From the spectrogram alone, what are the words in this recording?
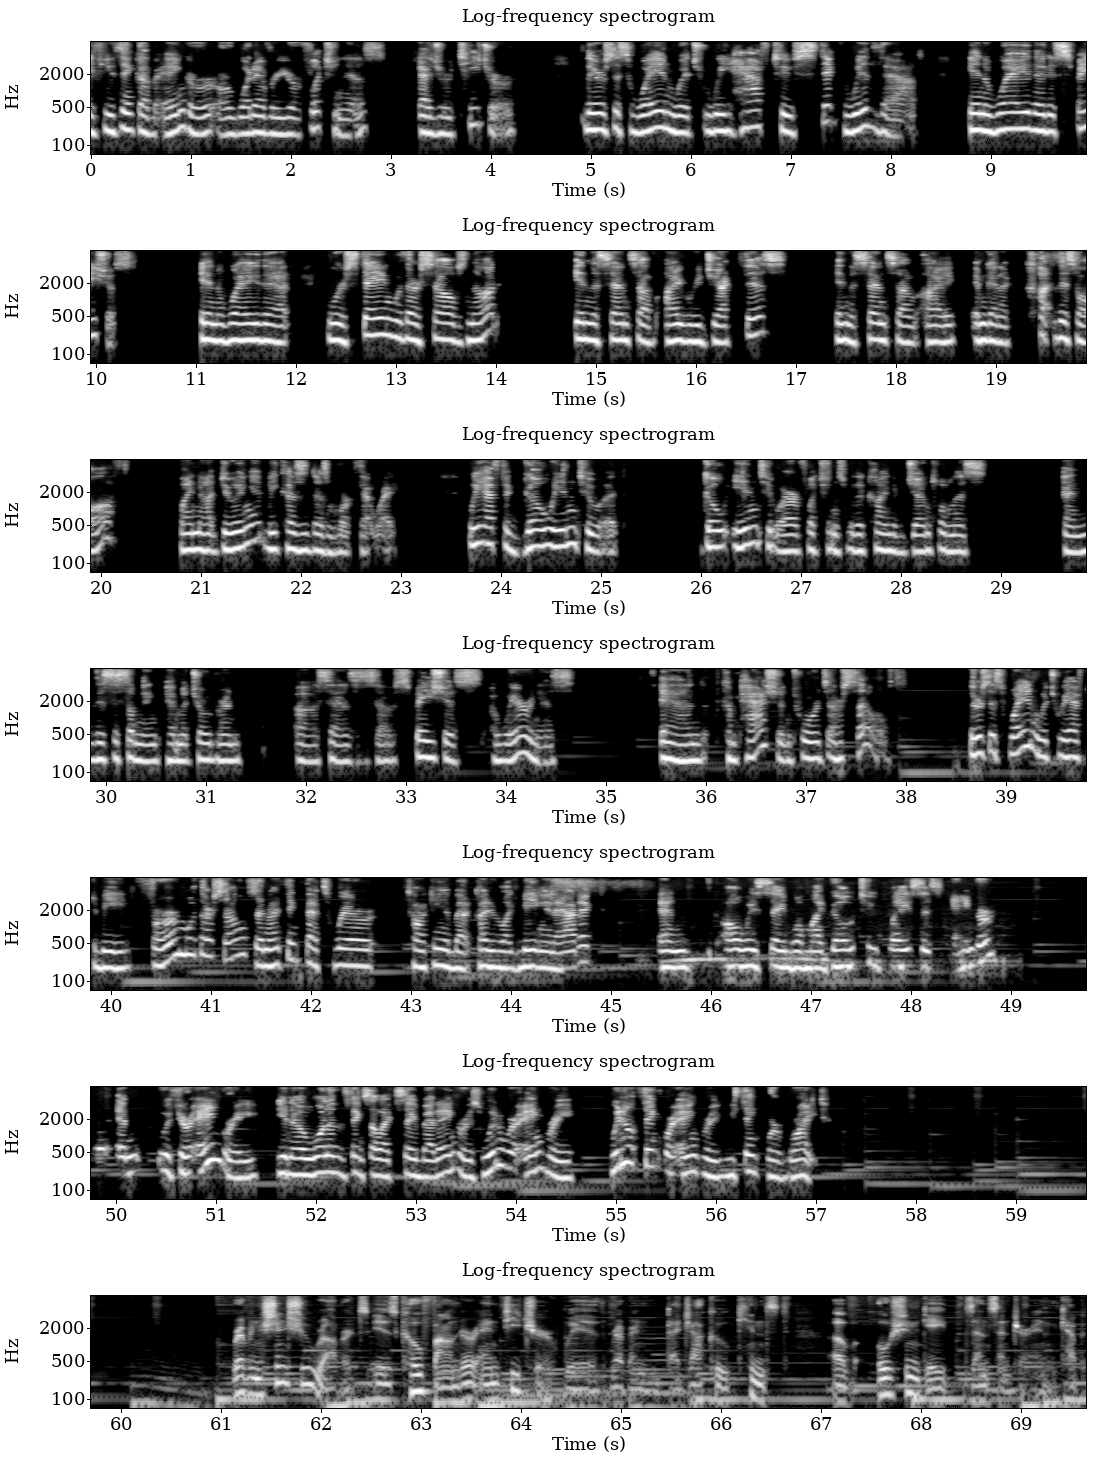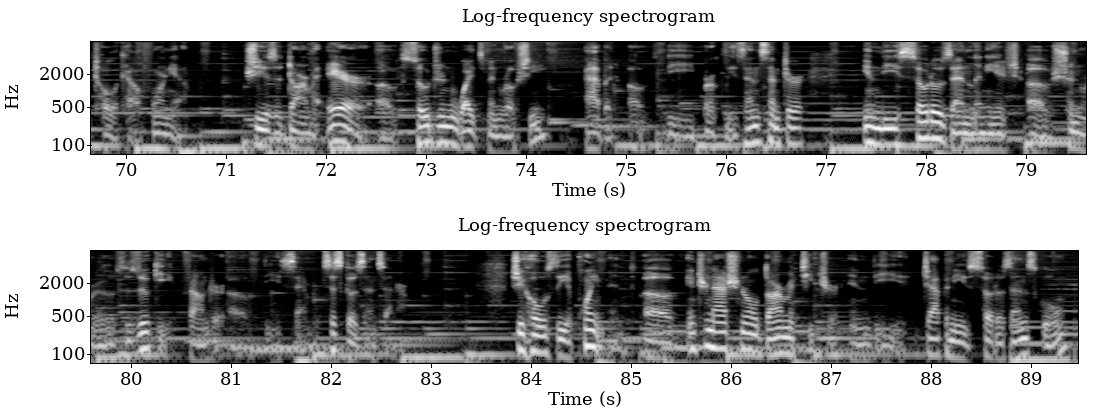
if you think of anger or whatever your affliction is as your teacher, there's this way in which we have to stick with that in a way that is spacious, in a way that we're staying with ourselves, not in the sense of I reject this, in the sense of I am going to cut this off by not doing it because it doesn't work that way. We have to go into it, go into our afflictions with a kind of gentleness. And this is something Pema Chodron uh, says uh, spacious awareness and compassion towards ourselves. There's this way in which we have to be firm with ourselves. And I think that's where talking about kind of like being an addict and always say, well, my go to place is anger. And if you're angry, you know, one of the things I like to say about anger is when we're angry, we don't think we're angry, we think we're right. Reverend Shinshu Roberts is co founder and teacher with Reverend Daijaku Kinst of Ocean Gate Zen Center in Capitola, California. She is a Dharma heir of Sojun Weitzman Roshi, abbot of the Berkeley Zen Center, in the Soto Zen lineage of Shunryu Suzuki, founder of the San Francisco Zen Center. She holds the appointment of International Dharma Teacher in the Japanese Soto Zen School.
